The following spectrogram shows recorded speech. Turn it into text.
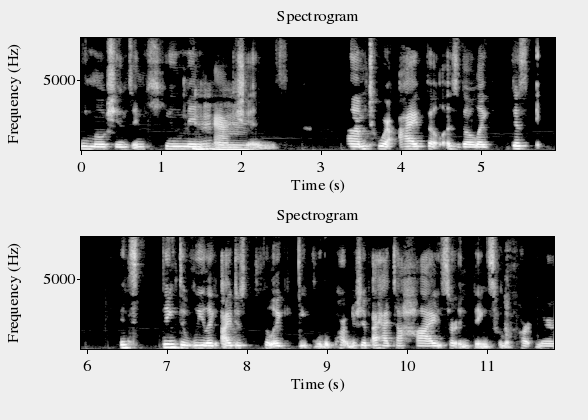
emotions and human Mhm. actions um to where I felt as though like just instinctively like I just feel like for the partnership I had to hide certain things from the partner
